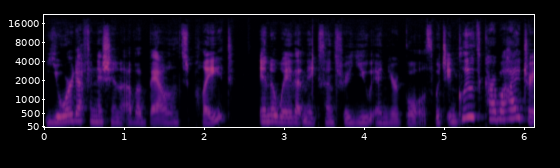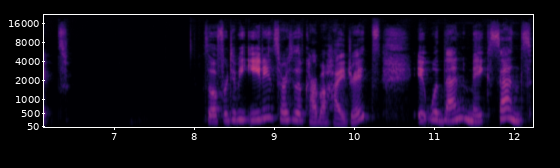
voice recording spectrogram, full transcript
your definition of a balanced plate in a way that makes sense for you and your goals, which includes carbohydrates. So, if we're to be eating sources of carbohydrates, it would then make sense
